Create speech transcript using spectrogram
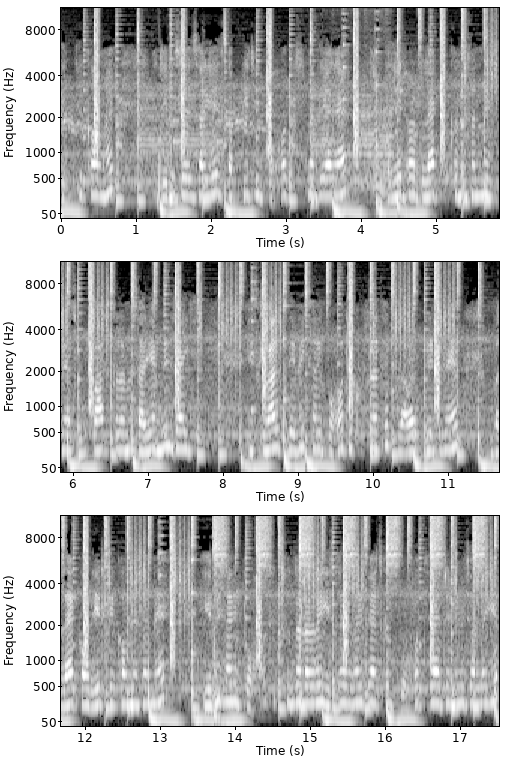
कितनी कम है। डेली सेल साड़ी है। इसका पीच बहुत इसमें दिया गया है। रेड और ब्लैक कंडीशन में इसमें आपको पाँच कलर में साड़ियाँ मिल जाएगी। इसके बाद भी साड़ी बहुत ही खूबसूरत है। फ्लावर प्रिंट में है। ब्लैक और रेड के कॉम्बिनेशन में ये भी साड़ी बहुत ही सुंदर लग रही है, इस तरह साड़ी भी आजकल बहुत ज़्यादा ट्रेंडिंग में चल रही है।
